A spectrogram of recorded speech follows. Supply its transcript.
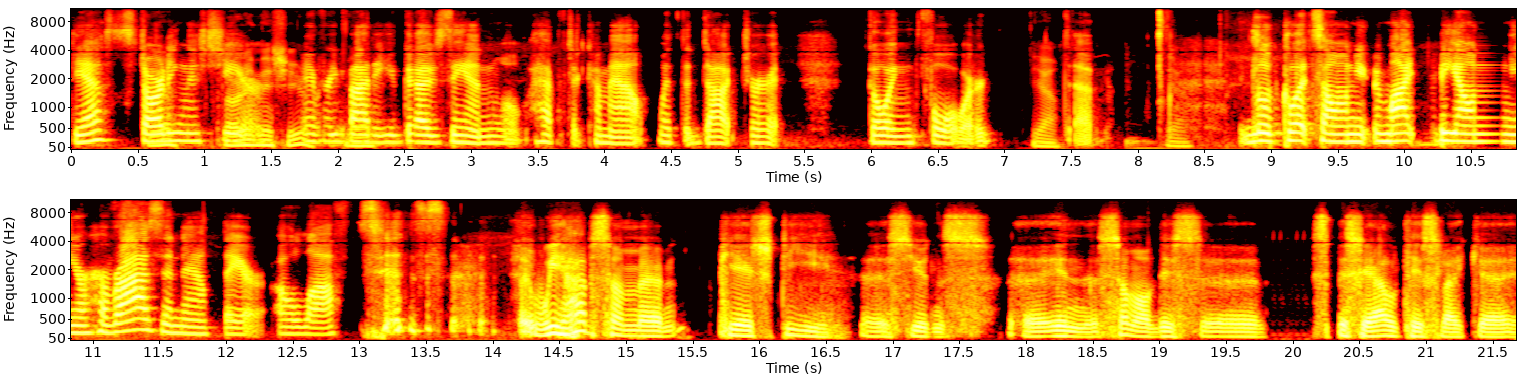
yeah, starting this starting year. this year, yeah. Everybody who goes in will have to come out with the doctorate going forward. Yeah. So, Yeah. Look what's on you. Might be on your horizon out there, Olaf. Uh, We have some um, PhD uh, students uh, in some of these uh, specialities like uh,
